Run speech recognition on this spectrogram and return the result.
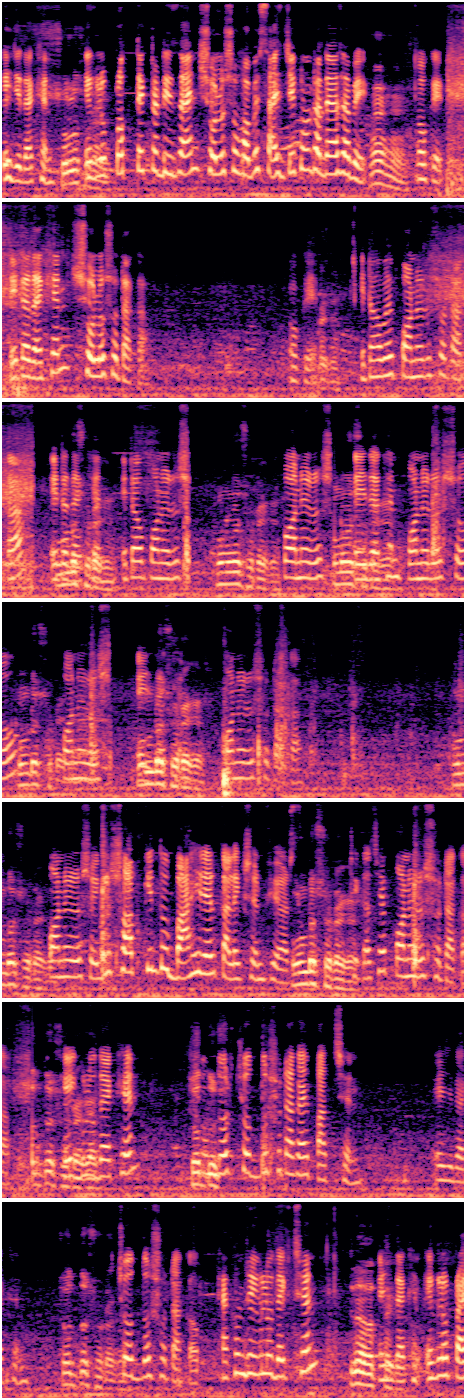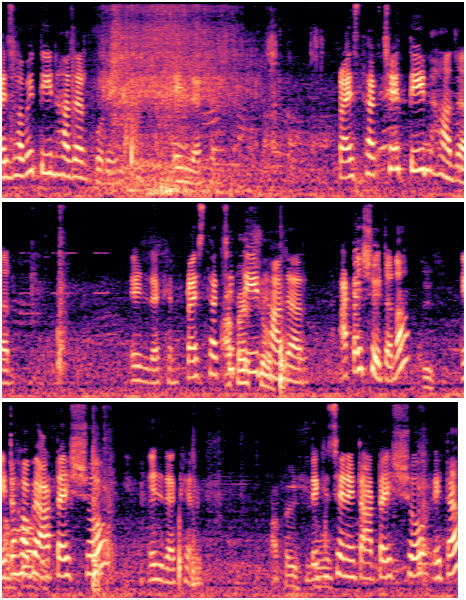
এই যে দেখেন এগুলো প্রত্যেকটা ডিজাইন ষোলোশো হবে সাইজ যে কোনোটা দেওয়া যাবে? হ্যাঁ হ্যাঁ। ওকে এটা দেখেন ষোলোশো টাকা। ওকে এটা হবে পনেরোশো টাকা। এটা দেখেন এটাও পনেরোশো পনেরোশো টাকা। পনেরোশো 1500 এই দেখেন পনেরোশো 1500 টাকা। পনেরোশো এই 1500 দেখেন, টাকা। পনেরোশো টাকা। পনেরোশো টাকা। পনেরোশো এগুলো সব কিন্তু বাহিরের কালেকশন পনেরোশো টাকা। ঠিক আছে পনেরোশো টাকা। এগুলো দেখেন সুন্দর চোদ্দোশো টাকায় পাচ্ছেন। এই যে দেখেন চোদ্দোশো টাকা। চোদ্দোশো টাকা। এখন যেগুলো দেখছেন এই দেখেন এগুলোর প্রাইস হবে তিন হাজার করে। এই দেখেন প্রাইস থাকছে তিন হাজার। এই যে দেখেন প্রাইস থাকছে তিন হাজার। আঠাইশশো এটা না। এটা হবে। আঠাইশশো। এই যে দেখেন দেখেছেন এটা আঠাইশশো এটা?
